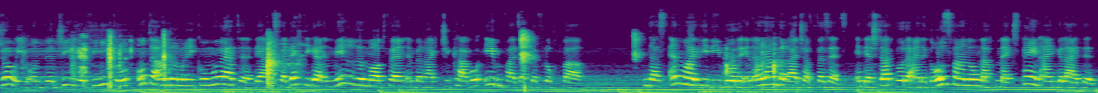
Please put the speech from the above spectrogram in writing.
Joey und Virgilio Finito unter anderem Rico Muerte, der als Verdächtiger in mehreren Mordfällen im Bereich Chicago ebenfalls auf der Flucht war. Das NYPD wurde in Alarmbereitschaft versetzt. In der Stadt wurde eine Großfahndung nach Max Payne eingeleitet.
